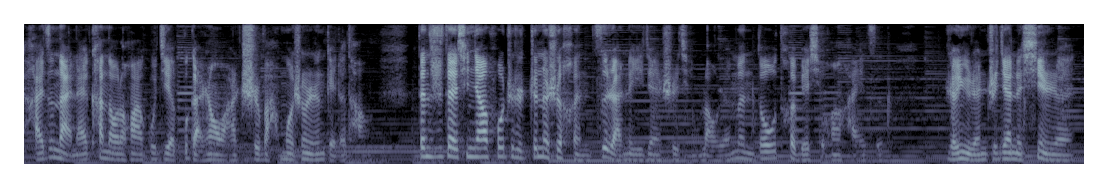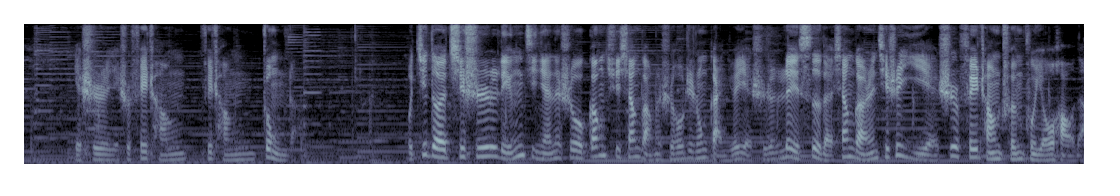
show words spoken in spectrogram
孩子奶奶看到的话，估计也不敢让娃吃吧。陌生人给的糖，但是在新加坡，这是真的是很自然的一件事情。老人们都特别喜欢孩子，人与人之间的信任也是也是非常非常重的。我记得其实零几年的时候刚去香港的时候，这种感觉也是类似的。香港人其实也是非常淳朴友好的。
